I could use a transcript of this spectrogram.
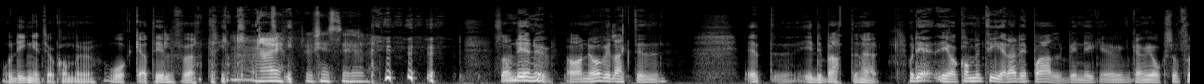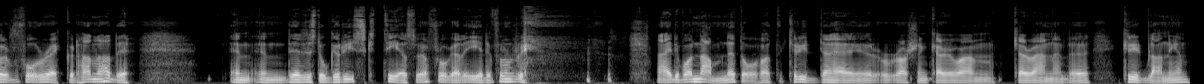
Och det är inget jag kommer åka till för att dricka mm, Nej, det finns det heller. Som det är nu. Ja, nu har vi lagt ett, ett, i debatten här. Och det, jag kommenterade på Albin, det kan vi också få record. Han hade en, en, där det stod rysk te så jag frågade är det från Nej det var namnet då för att krydda den här Russian Caravan, Caravan eller kryddblandningen.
